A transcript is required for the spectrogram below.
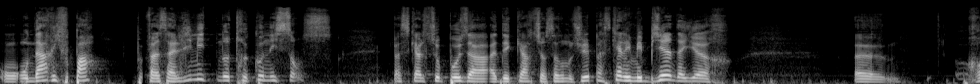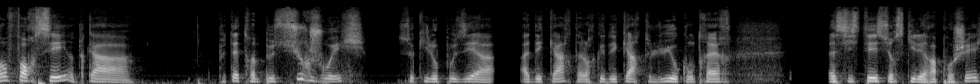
on n'arrive pas, enfin ça limite notre connaissance. Pascal s'oppose à, Descartes sur un certain nombre de sujets. Pascal aimait bien d'ailleurs euh, renforcer, en tout cas peut-être un peu surjouer ce qu'il opposait à, à Descartes, alors que Descartes, lui, au contraire, insistait sur ce qui les rapprochait.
